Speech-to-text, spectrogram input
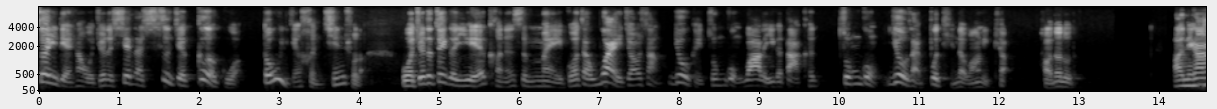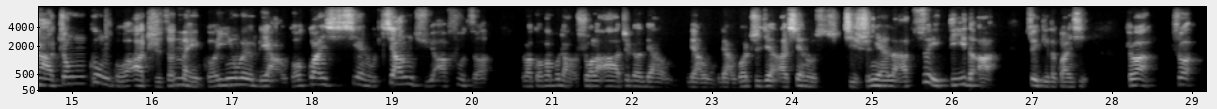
这一点上，我觉得现在世界各国都已经很清楚了。我觉得这个也可能是美国在外交上又给中共挖了一个大坑，中共又在不停的往里跳。好的，路德。啊，你看啊，中共国啊指责美国因为两国关系陷入僵局而负责，对吧？国防部长说了啊，这个两两两国之间啊陷入几十年来啊最低的啊最低的关系，是吧？说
